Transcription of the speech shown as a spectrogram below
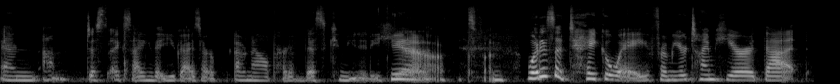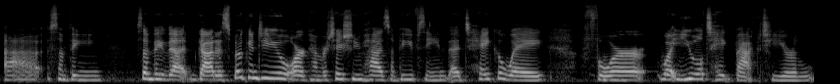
and um, just exciting that you guys are are now part of this community here. yeah. It's fun. What is a takeaway from your time here that uh, something something that God has spoken to you or a conversation you had, something you've seen, a takeaway for what you will take back to your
